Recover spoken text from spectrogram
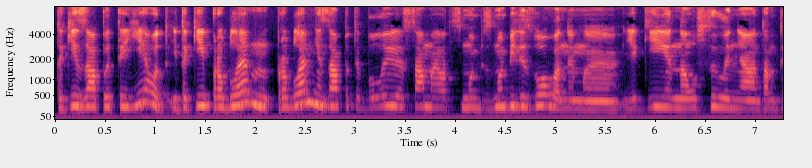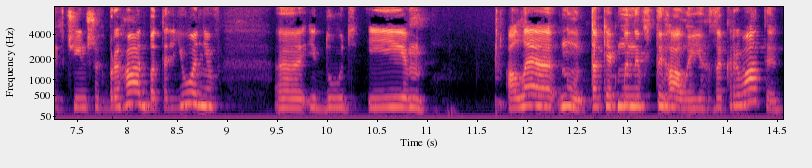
Такі запити є. От І такі проблем, проблемні запити були саме от з мобілізованими, які на усилення там тих чи інших бригад, батальйонів е, ідуть. І... Але ну, так як ми не встигали їх закривати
